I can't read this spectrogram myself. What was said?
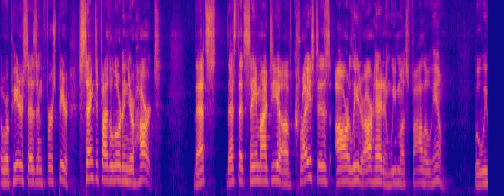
Or Peter says in 1 Peter, sanctify the Lord in your heart. That's, that's that same idea of Christ is our leader, our head, and we must follow him. Will we,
